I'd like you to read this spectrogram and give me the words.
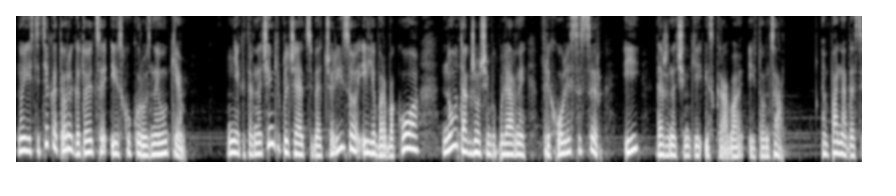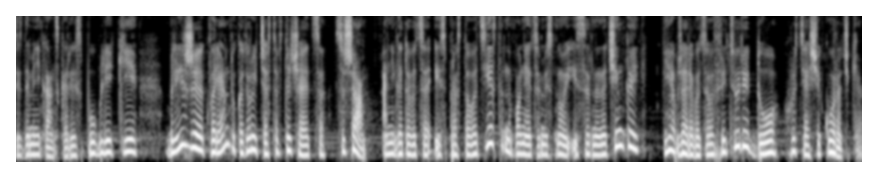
но есть и те, которые готовятся из кукурузной муки – Некоторые начинки включают в себя чоризо или барбакоа, но также очень популярны фрихолис и сыр, и даже начинки из краба и тунца. Эмпанадос из Доминиканской республики ближе к варианту, который часто встречается в США. Они готовятся из простого теста, наполняются мясной и сырной начинкой и обжариваются во фритюре до хрустящей корочки.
